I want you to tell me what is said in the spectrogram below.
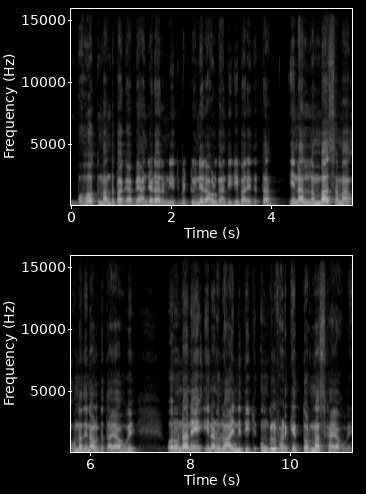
ਬਹੁਤ ਮੰਦਭਾਗਾ ਬਿਆਨ ਜਿਹੜਾ ਰਮਨੀਤ ਬਿੱਟੂ ਜੀ ਨੇ ਰਾਹੁਲ ਗਾਂਧੀ ਜੀ ਬਾਰੇ ਦਿੱਤਾ। ਇੰਨਾ ਲੰਬਾ ਸਮਾਂ ਉਹਨਾਂ ਦੇ ਨਾਲ ਬਿਤਾਇਆ ਹੋਵੇ ਔਰ ਉਹਨਾਂ ਨੇ ਇਹਨਾਂ ਨੂੰ ਰਾਜਨੀਤੀ 'ਚ ਉਂਗਲ ਫੜ ਕੇ ਤੁਰਨਾ ਸਿਖਾਇਆ ਹੋਵੇ।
